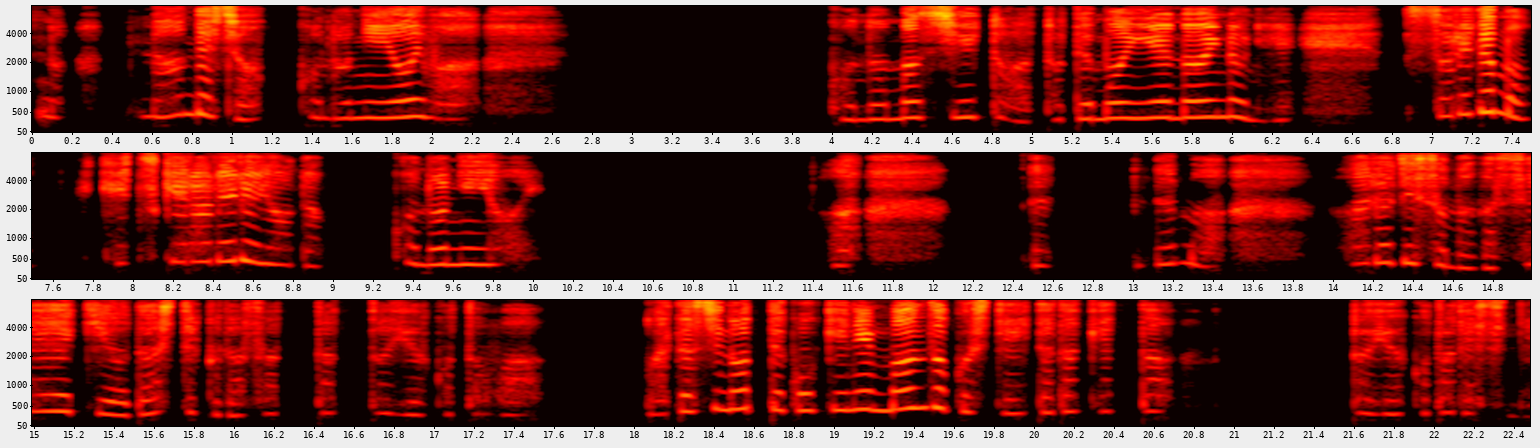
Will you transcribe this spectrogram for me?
な、なんでしょう？この匂いは。好ましいとはとても言えないのにそれでも引きつけられるようなこの匂い。あででも主様が精液を出してくださったということは私の手こきに満足していただけたということですね。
